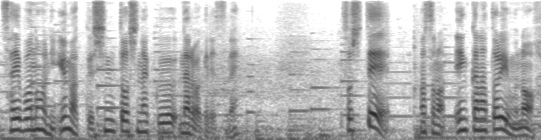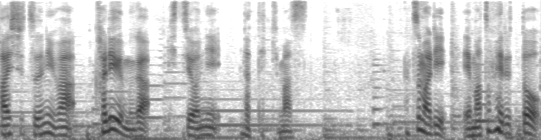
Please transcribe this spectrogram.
細胞の方にうまく浸透しなくなるわけですね。そして、まあ、その塩化ナトリウムの排出にはカリウムが必要になってきます。つまりえまとめると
